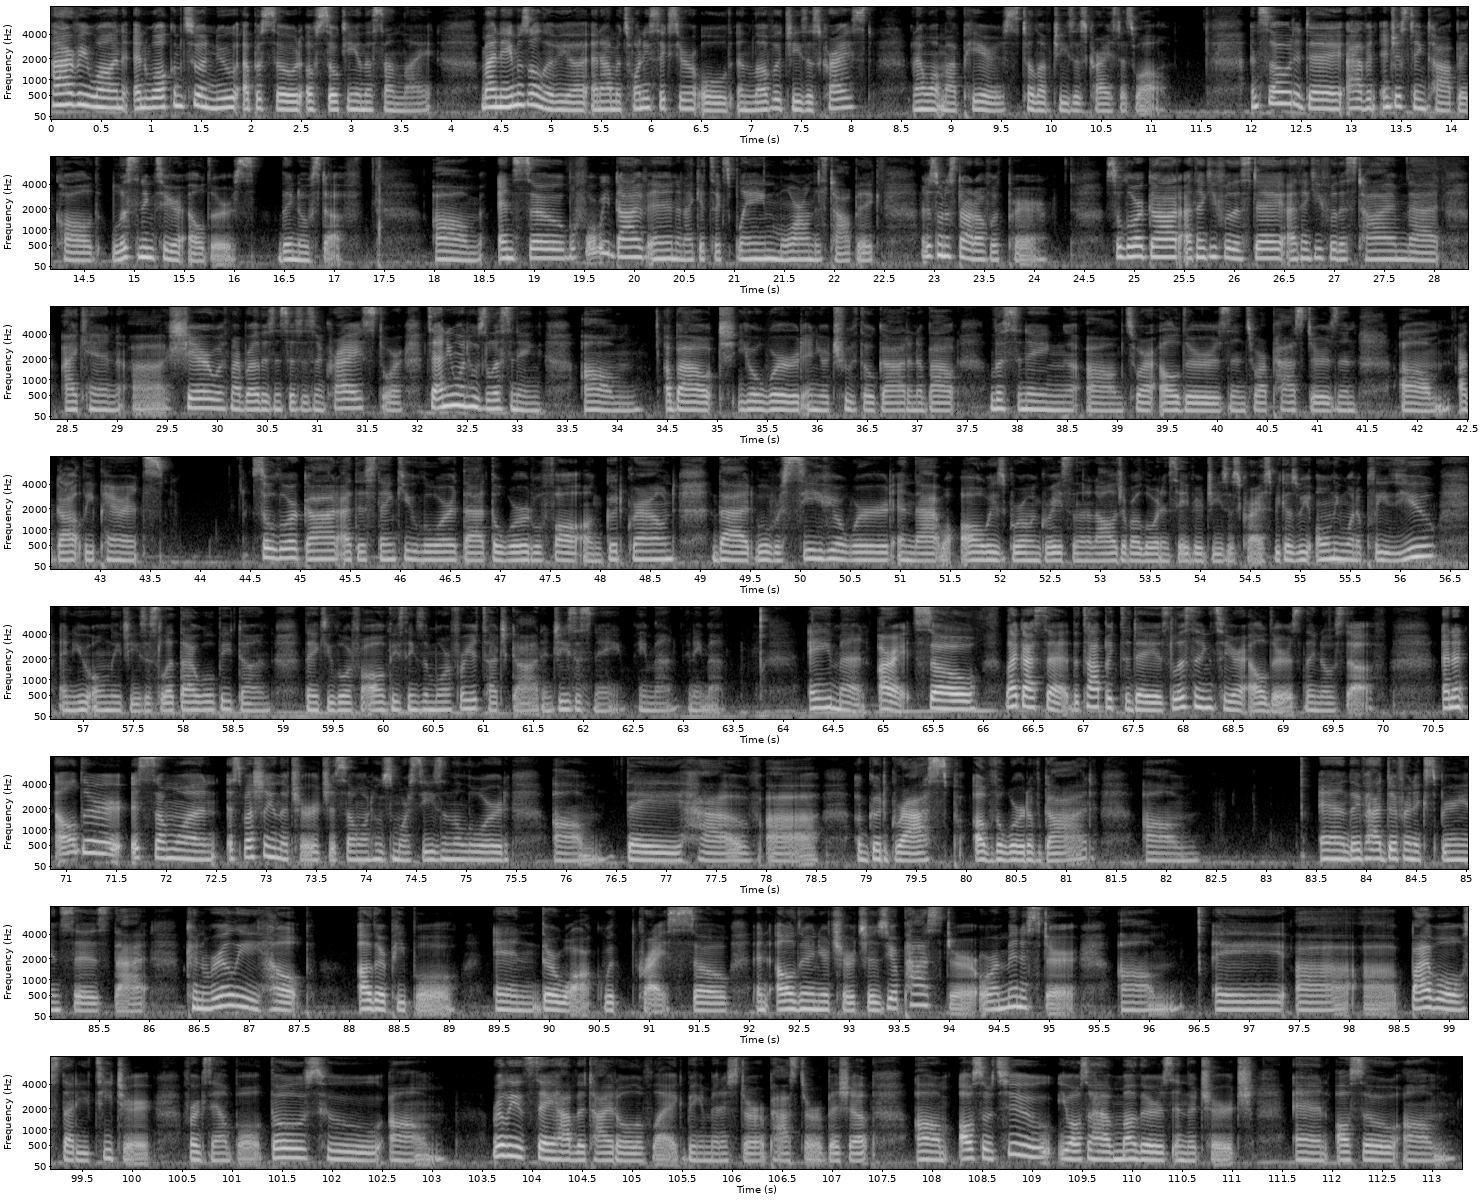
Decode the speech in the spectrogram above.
Hi, everyone, and welcome to a new episode of Soaking in the Sunlight. My name is Olivia, and I'm a 26 year old in love with Jesus Christ, and I want my peers to love Jesus Christ as well. And so today I have an interesting topic called listening to your elders. They know stuff. Um, and so before we dive in and I get to explain more on this topic, I just want to start off with prayer. So, Lord God, I thank you for this day. I thank you for this time that I can uh, share with my brothers and sisters in Christ or to anyone who's listening um, about your word and your truth, oh God, and about listening um, to our elders and to our pastors and um, our godly parents. So, Lord God, I just thank you, Lord, that the word will fall on good ground, that we'll receive your word, and that will always grow in grace and the knowledge of our Lord and Savior Jesus Christ, because we only want to please you and you only, Jesus. Let thy will be done. Thank you, Lord, for all of these things and more for your touch, God. In Jesus' name, amen and amen. Amen. All right. So, like I said, the topic today is listening to your elders. They know stuff. And an elder is someone, especially in the church, is someone who's more seasoned in the Lord. Um, they have uh, a good grasp of the Word of God. Um, and they've had different experiences that can really help other people in their walk with Christ. So, an elder in your church is your pastor or a minister. Um, a, uh, a, Bible study teacher, for example, those who um, really say have the title of like being a minister, or pastor, or bishop. Um, also, too, you also have mothers in the church, and also um,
